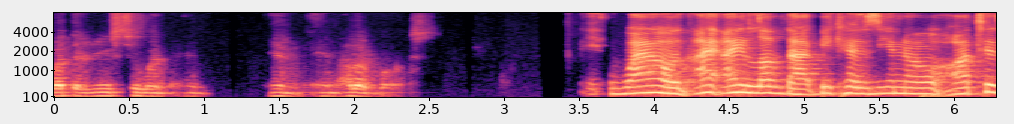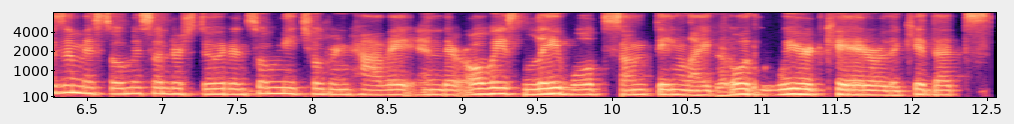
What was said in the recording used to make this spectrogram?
what they're used to in, in, in, in other books. Wow, I, I love that because you know autism is so misunderstood and so many children have it and they're always labeled something like yep. oh the weird kid or the kid that's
